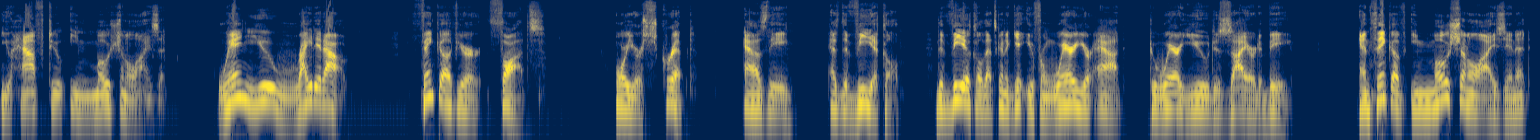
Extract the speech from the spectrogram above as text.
you have to emotionalize it. When you write it out, Think of your thoughts or your script as the as the vehicle, the vehicle that's going to get you from where you're at to where you desire to be. And think of emotionalizing it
